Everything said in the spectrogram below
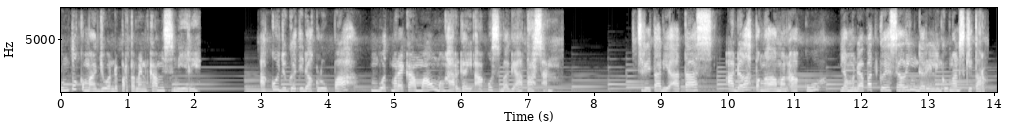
untuk kemajuan departemen kami sendiri. Aku juga tidak lupa membuat mereka mau menghargai aku sebagai atasan. Cerita di atas adalah pengalaman aku yang mendapat glaseling dari lingkungan sekitar.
